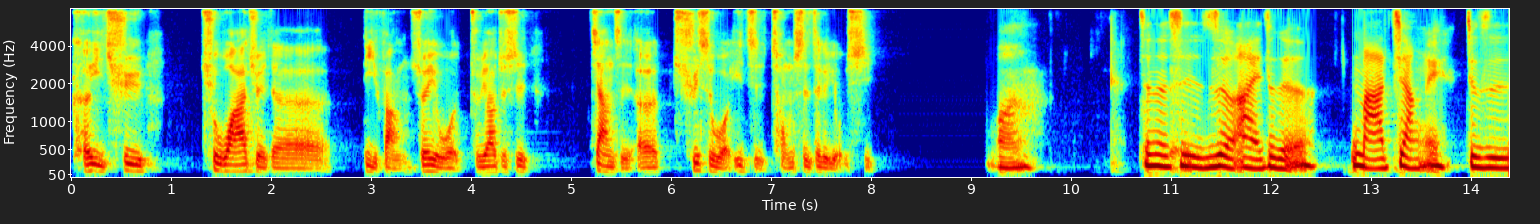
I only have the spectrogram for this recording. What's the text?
可以去去挖掘的地方，所以我主要就是这样子，而驱使我一直从事这个游戏。哇，真的是热爱这个麻将哎。就是，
